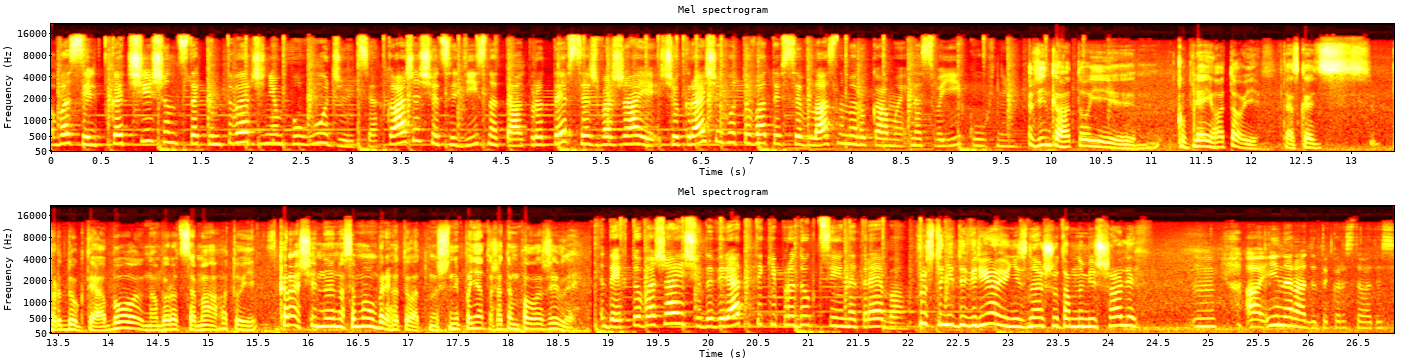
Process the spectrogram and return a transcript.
Василь Ткачишин з таким твердженням погоджується. Каже, що це дійсно так, проте все ж вважає, що краще готувати все власними руками на своїй кухні. Жінка готує, купляє готові, так сказати, продукти, або наоборот сама готує. Краще не на самому приготувати, тому що непонятно, що там положили. Дехто вважає, що довіряти такій продукції не треба. Просто не доверяю, не знаю, что там намешали. А і не радите користуватися.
